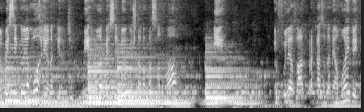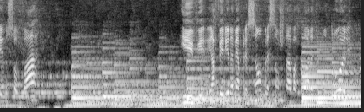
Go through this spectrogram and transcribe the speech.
Eu pensei que eu ia morrer naquele dia. Minha irmã percebeu que eu estava passando mal e eu fui levado para casa da minha mãe, deitei no sofá e aferiram a minha pressão, a pressão estava fora de controle.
